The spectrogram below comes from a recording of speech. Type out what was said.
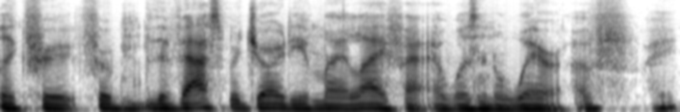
like for, for the vast majority of my life I, I wasn't aware of, right?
